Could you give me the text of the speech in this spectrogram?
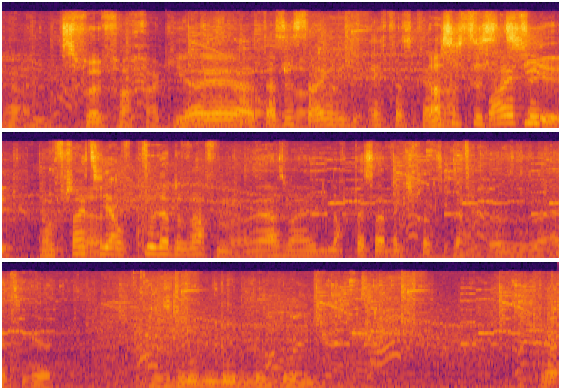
Ja. Ein zwölffach Raketen. Ja, ja, ja, das ist eigentlich echt das. Das ist das freut Ziel. Man freut sich auf coolere Waffen, dass man noch besser wegspatzen kann. Das ist das einzige. Das ist Luden, Luden, Luden, Luden. Okay.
